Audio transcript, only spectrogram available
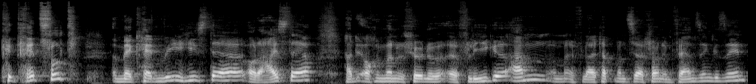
gekritzelt. McHenry hieß der, oder heißt der, hat auch immer eine schöne äh, Fliege an. Vielleicht hat man es ja schon im Fernsehen gesehen.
